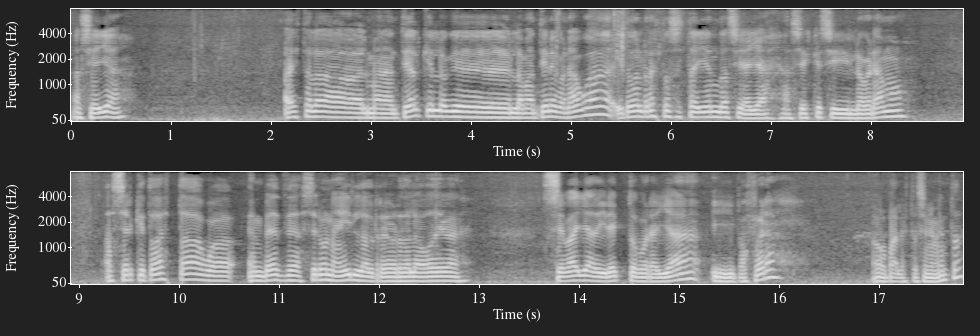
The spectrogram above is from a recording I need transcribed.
hacia allá. Ahí está el manantial que es lo que la mantiene con agua y todo el resto se está yendo hacia allá. Así es que si logramos hacer que toda esta agua, en vez de hacer una isla alrededor de la bodega, se vaya directo por allá y para afuera, o para el estacionamiento,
